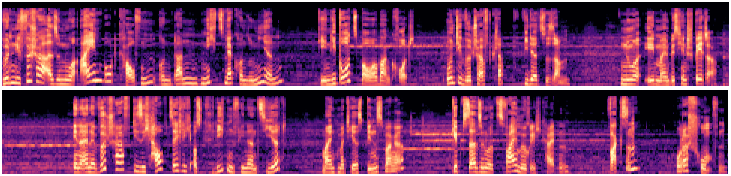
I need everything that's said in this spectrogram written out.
Würden die Fischer also nur ein Boot kaufen und dann nichts mehr konsumieren, gehen die Bootsbauer bankrott und die Wirtschaft klappt wieder zusammen. Nur eben ein bisschen später. In einer Wirtschaft, die sich hauptsächlich aus Krediten finanziert, meint Matthias Binswanger, gibt es also nur zwei Möglichkeiten. Wachsen oder schrumpfen.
